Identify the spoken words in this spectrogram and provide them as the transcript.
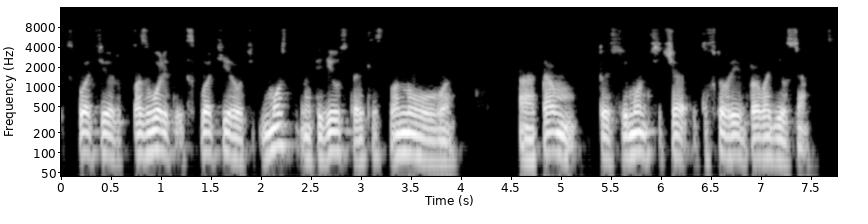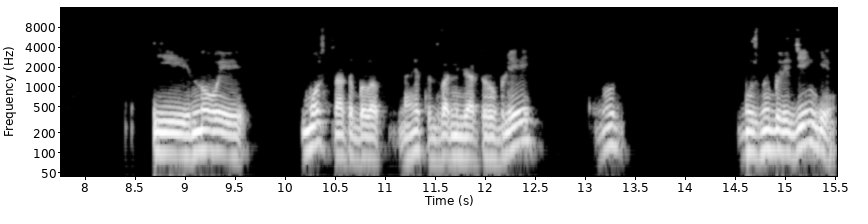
эксплуатировать, позволит эксплуатировать мост на период строительства нового. А там, то есть ремонт сейчас это в то время проводился. И новый мост надо было на это 2 миллиарда рублей. Ну, нужны были деньги.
